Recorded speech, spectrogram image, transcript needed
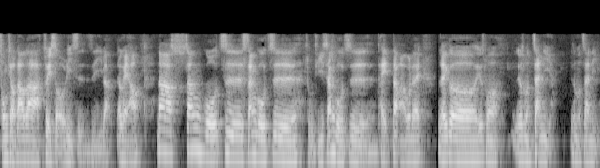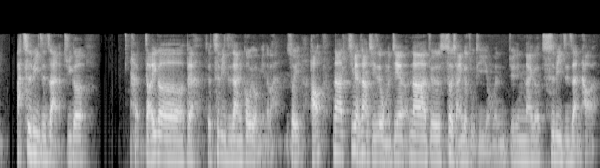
从小到大最熟历史之一吧。OK，好，那《三国志》《三国志》主题《三国志》太大，我来来个有什么有什么战役啊？有什么战役啊？赤壁之战，举个。找一个，对啊，这赤壁之战够有名的吧？所以好，那基本上其实我们今天那就是设想一个主题，我们决定来一个赤壁之战好了。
